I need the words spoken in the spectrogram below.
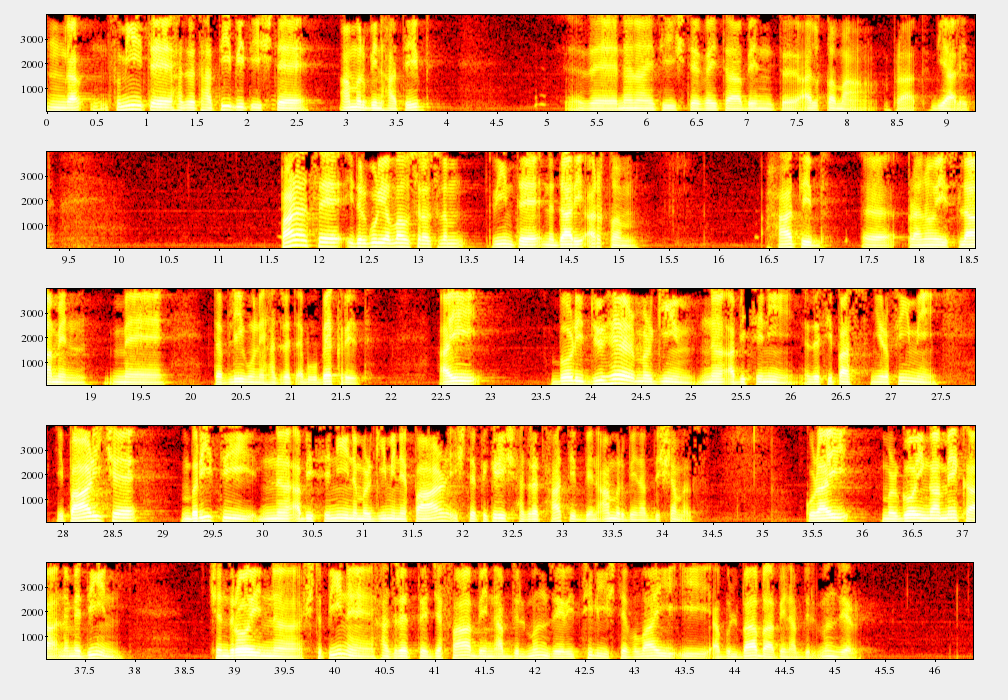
nga fëmijët e Hazret Hatibit ishte Amr bin Hatib dhe nëna e tij ishte Rejta bint Alqama, pra të djalit. Para se i dërguari i Allahut sallallahu alaihi wasallam vinte në Dari Arqam, Hatib pranoi Islamin me tabligun e Hazret Abu Bekrit. Ai bëri dy herë mërgim në Abisini dhe sipas një rrëfimi, i pari që mbërriti në Abisini në mërgimin e parë ishte pikërisht Hazrat Hatib bin Amr bin Abd Shams. Kur ai mërgoi nga Mekka në Medinë, qëndroi në shtëpinë e Hazrat Rifa bin Abdul Munzir, i cili ishte vëllai i Abu Lubaba bin Abdul Munzir.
